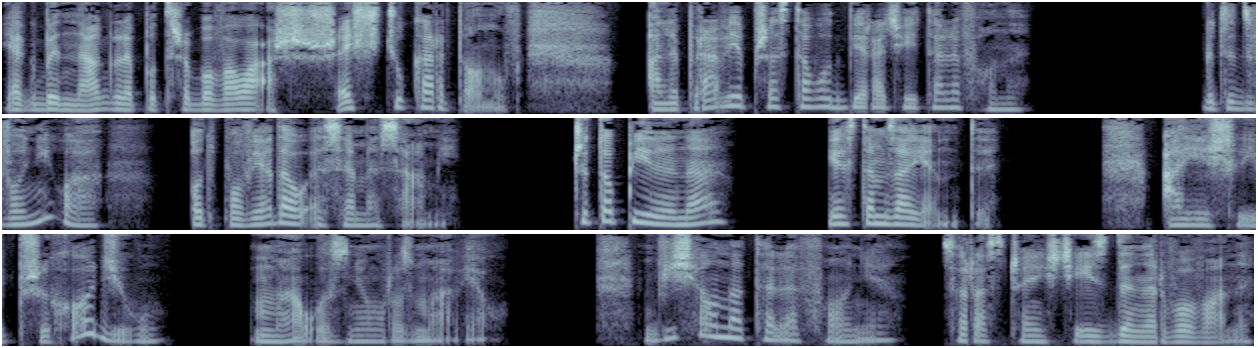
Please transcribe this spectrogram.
jakby nagle potrzebowała aż sześciu kartonów, ale prawie przestał odbierać jej telefony. Gdy dzwoniła, odpowiadał SMS-ami. Czy to pilne? Jestem zajęty. A jeśli przychodził, mało z nią rozmawiał. Wisiał na telefonie, coraz częściej zdenerwowany.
